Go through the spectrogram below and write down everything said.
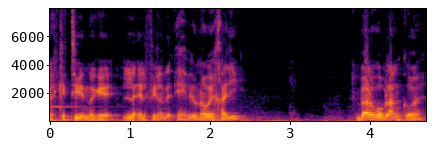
Es que estoy viendo que el final de... Eh, veo una oveja allí. Veo algo blanco, ¿eh?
